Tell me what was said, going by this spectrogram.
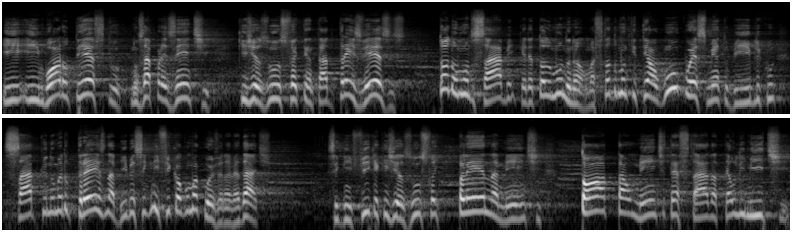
E, e embora o texto nos apresente que Jesus foi tentado três vezes, todo mundo sabe, quer dizer, todo mundo não, mas todo mundo que tem algum conhecimento bíblico sabe que o número três na Bíblia significa alguma coisa, não é verdade? Significa que Jesus foi plenamente, totalmente testado até o limite,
